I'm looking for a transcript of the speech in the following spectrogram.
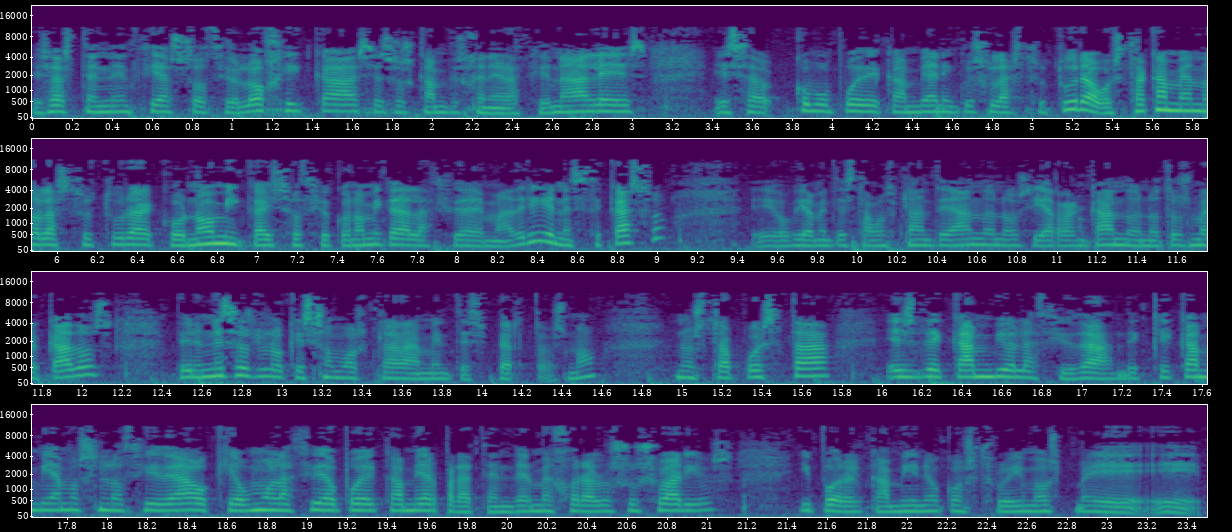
Esas tendencias sociológicas, esos cambios generacionales, esa, cómo puede cambiar incluso la estructura o está cambiando la estructura económica y socioeconómica de la ciudad de Madrid, en este caso. Eh, obviamente estamos planteándonos y arrancando en otros mercados pero en eso es lo que somos claramente expertos, ¿no? Nuestra apuesta es de cambio la ciudad, de qué cambiamos en la ciudad o cómo la ciudad puede cambiar para atender mejor a los usuarios y por el camino construimos eh, eh,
